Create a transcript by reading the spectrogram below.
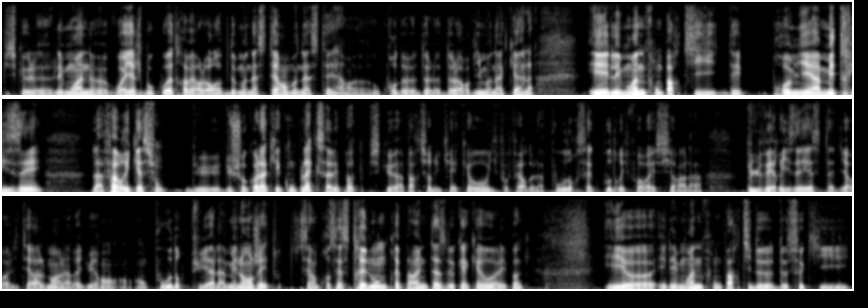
puisque les moines voyagent beaucoup à travers l'Europe, de monastère en monastère, au cours de, de, leur vie monacale, et les moines font partie des premiers à maîtriser la fabrication du, chocolat qui est complexe à l'époque, puisque à partir du cacao, il faut faire de la poudre. Cette poudre, il faut réussir à la pulvériser, c'est-à-dire littéralement à la réduire en, poudre, puis à la mélanger. C'est un process très long de préparer une tasse de cacao à l'époque. Et, euh, les moines font partie de, ceux qui,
